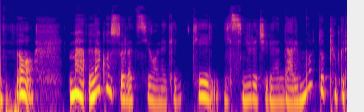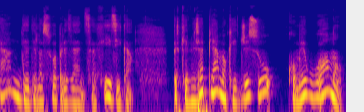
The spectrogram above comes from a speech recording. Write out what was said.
no, ma la consolazione che, che il Signore ci viene a dare è molto più grande della sua presenza fisica, perché noi sappiamo che Gesù come uomo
